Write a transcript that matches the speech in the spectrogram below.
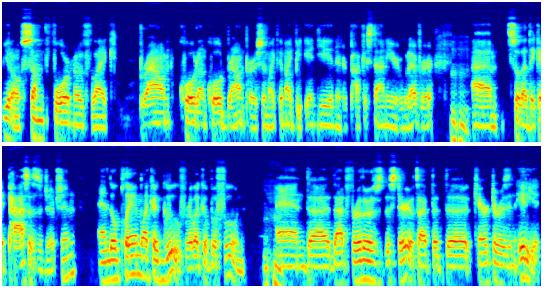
you know, some form of like brown, quote unquote, brown person. Like they might be Indian or Pakistani or whatever, Mhm. um, so that they could pass as Egyptian. And they'll play him like a goof or like a buffoon Mhm. and uh, that furthers the stereotype that the character is an idiot,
